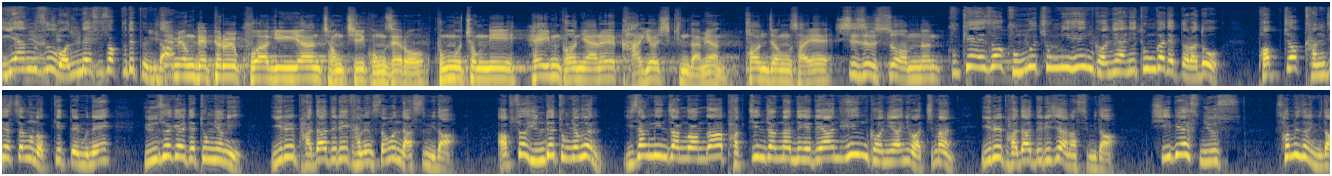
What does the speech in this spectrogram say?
이양수 원내 수석 부대표입니다. 이재명 대표를 구하기 위한 정치 공세로 국무총리 해임 건의안을 가결시킨다면 헌정사에 씻을 수 없는 국회에서 국무총리 해임 건의안이 통과됐더라도 법적 강제성은 없기 때문에 윤석열 대통령이 이를 받아들일 가능성은 낮습니다. 앞서 윤 대통령은 이상민 장관과 박진 장관 등에 대한 해임 건의안이 왔지만 이를 받아들이지 않았습니다. CBS 뉴스 서민선입니다.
